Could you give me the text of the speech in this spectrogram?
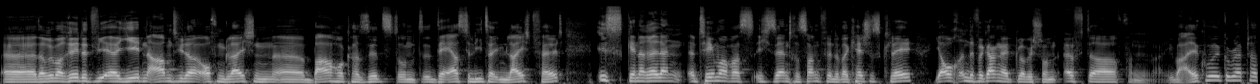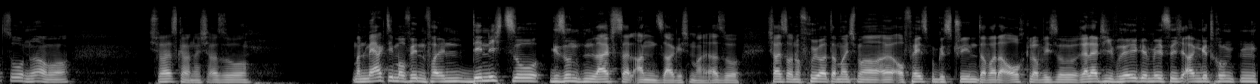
Äh, darüber redet, wie er jeden Abend wieder auf dem gleichen äh, Barhocker sitzt und der erste Liter ihm leicht fällt. Ist generell ein Thema, was ich sehr interessant finde, weil Cassius Clay ja auch in der Vergangenheit, glaube ich, schon öfter von über Alkohol gerappt hat, so, ne, aber ich weiß gar nicht, also man merkt ihm auf jeden Fall den nicht so gesunden Lifestyle an, sage ich mal. Also, ich weiß auch noch, früher hat er manchmal äh, auf Facebook gestreamt, da war er auch, glaube ich, so relativ regelmäßig angetrunken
